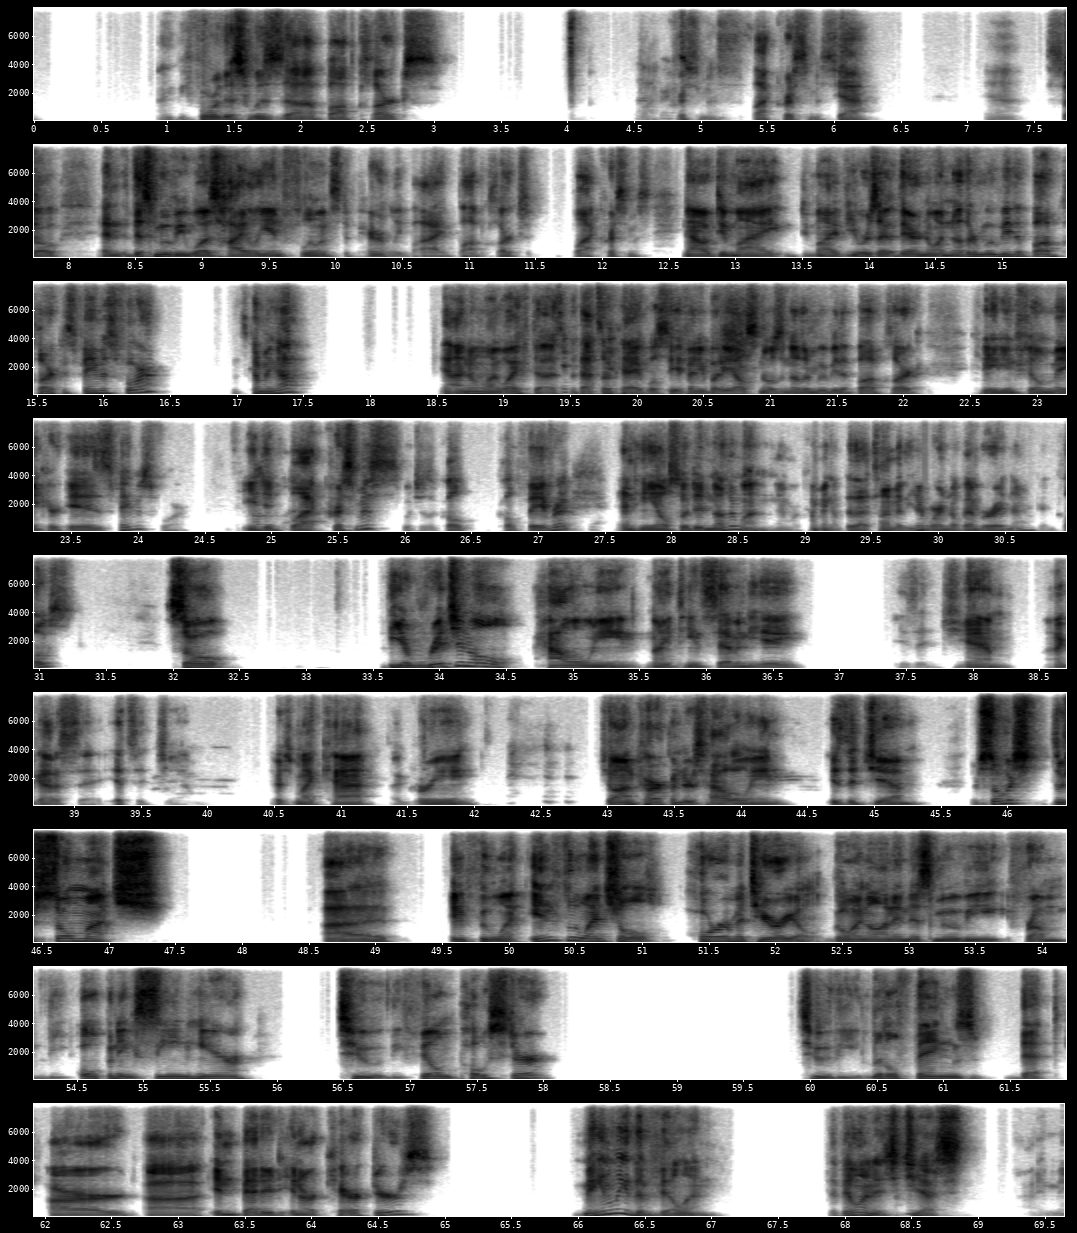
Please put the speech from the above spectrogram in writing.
i think before this was uh bob clark's Black Christmas. Black Christmas, yeah. Yeah. So, and this movie was highly influenced apparently by Bob Clark's Black Christmas. Now, do my do my viewers out there know another movie that Bob Clark is famous for? That's coming up? Yeah, I know my wife does, but that's okay. We'll see if anybody else knows another movie that Bob Clark, Canadian filmmaker, is famous for. He did Black Christmas, which is a cult cult favorite, and he also did another one. And we're coming up to that time of the year. We're in November right now, getting close. So the original Halloween 1978 is a gem. I gotta say, it's a gem. There's my cat agreeing. John Carpenter's Halloween is a gem. There's so much. There's so much uh, influ- influential horror material going on in this movie, from the opening scene here to the film poster to the little things that are uh, embedded in our characters. Mainly the villain. The villain is just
